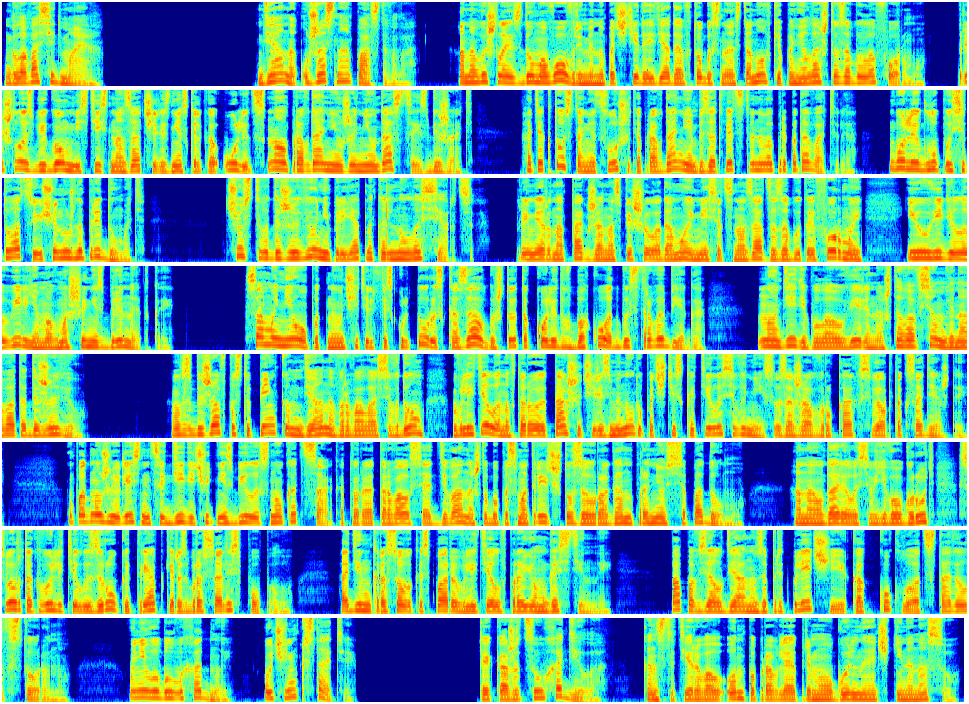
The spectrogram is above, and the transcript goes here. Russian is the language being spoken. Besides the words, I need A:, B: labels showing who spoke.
A: Глава седьмая. Диана ужасно опаздывала. Она вышла из дома вовремя, но почти дойдя до автобусной остановки, поняла, что забыла форму. Пришлось бегом нестись назад через несколько улиц, но оправданий уже не удастся избежать. Хотя кто станет слушать оправдания безответственного преподавателя? Более глупую ситуацию еще нужно придумать. Чувство дежавю неприятно кольнуло сердце. Примерно так же она спешила домой месяц назад за забытой формой и увидела Уильяма в машине с брюнеткой. Самый неопытный учитель физкультуры сказал бы, что это колет в боку от быстрого бега, но Деди была уверена, что во всем виновата дежавю. Взбежав по ступенькам, Диана ворвалась в дом, влетела на второй этаж и через минуту почти скатилась вниз, зажав в руках сверток с одеждой. У подножия лестницы Диди чуть не сбила с ног отца, который оторвался от дивана, чтобы посмотреть, что за ураган пронесся по дому. Она ударилась в его грудь, сверток вылетел из рук, и тряпки разбросались по полу. Один кроссовок из пары влетел в проем гостиной. Папа взял Диану за предплечье и, как куклу, отставил в сторону. У него был выходной. Очень кстати. «Ты, кажется, уходила», — констатировал он, поправляя прямоугольные очки на носу.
